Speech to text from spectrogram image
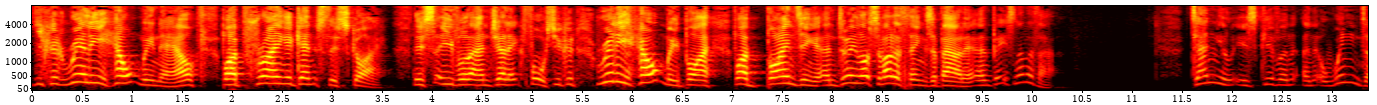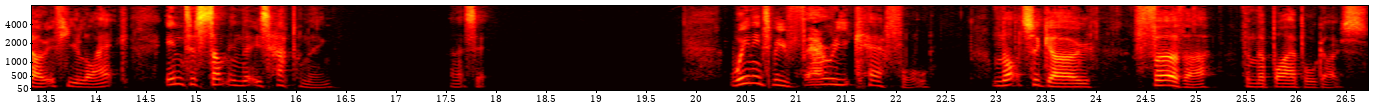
You could really help me now by praying against this guy, this evil angelic force. You could really help me by, by binding it and doing lots of other things about it. And, but it's none of that. Daniel is given an, a window, if you like, into something that is happening, and that's it we need to be very careful not to go further than the Bible goes.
